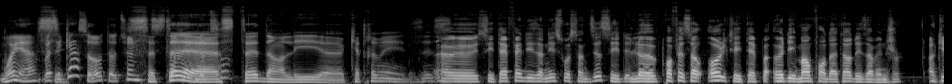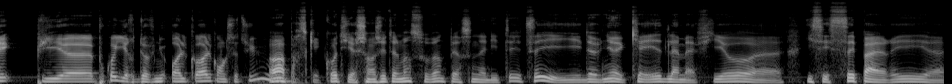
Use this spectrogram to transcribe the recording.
Oui, hein? Ben, c'est quand ça? T'as-tu une petite C'était euh, ça? c'était dans les euh, 90. Euh, c'était fin des années 70. C'est le professeur Hulk était un des membres fondateurs des Avengers. OK. Puis euh, pourquoi il est redevenu Hulk Hulk, on le sait-tu? Ah, parce qu'écoute, il a changé tellement souvent de personnalité. Tu sais, il est devenu un cahier de la mafia. euh, il s'est séparé. euh,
